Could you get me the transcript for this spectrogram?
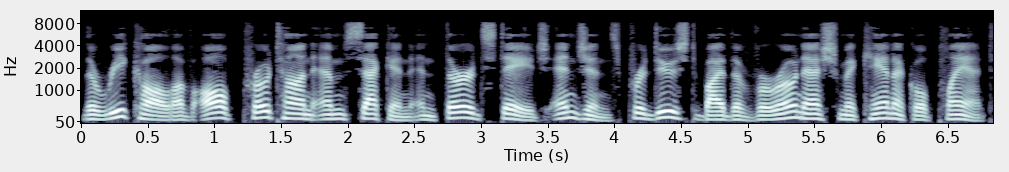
the recall of all Proton M second and third stage engines produced by the Voronezh mechanical plant,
